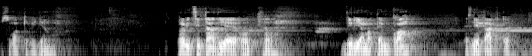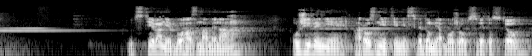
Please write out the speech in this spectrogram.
Som to videl. Prvý citát je od Williama Templa. Znie takto. Uctievanie Boha znamená oživenie a roznietenie svedomia Božou svetosťou,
